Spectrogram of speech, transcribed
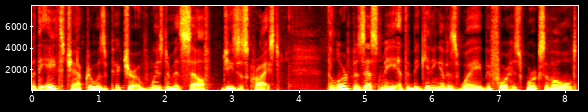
but the eighth chapter was a picture of wisdom itself, Jesus Christ. The Lord possessed me at the beginning of his way before his works of old.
